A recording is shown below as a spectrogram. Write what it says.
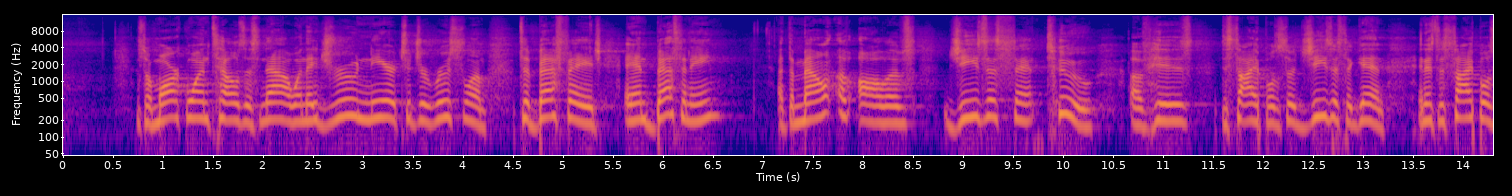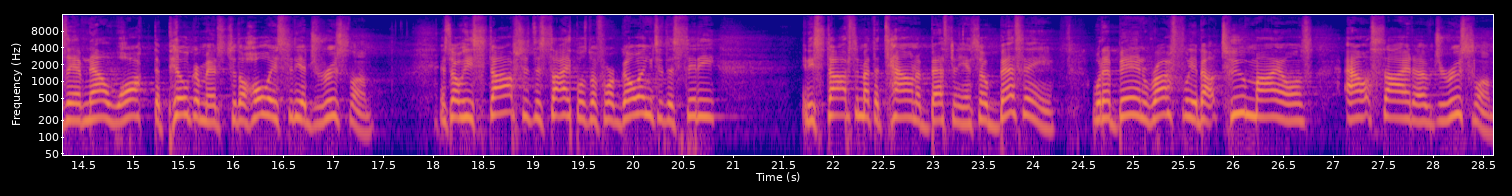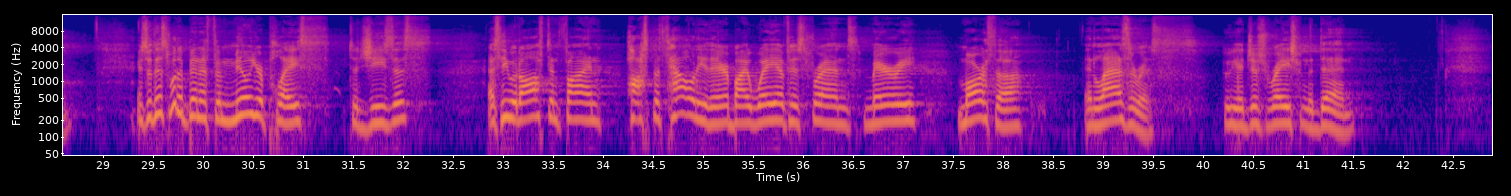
And So Mark 1 tells us now when they drew near to Jerusalem, to Bethphage and Bethany at the Mount of Olives, Jesus sent two of his disciples. So Jesus again and his disciples, they have now walked the pilgrimage to the holy city of Jerusalem. And so he stops his disciples before going to the city and he stops them at the town of Bethany. And so Bethany would have been roughly about two miles outside of Jerusalem. And so this would have been a familiar place to Jesus, as he would often find hospitality there by way of his friends Mary, Martha, and Lazarus, who he had just raised from the dead.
